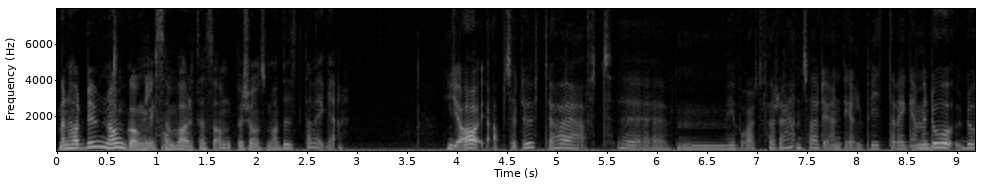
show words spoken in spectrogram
Men har du någon gång liksom varit en sån person som har vita väggar? Ja, ja, absolut, det har jag haft. Eh, I vårt förra hem så hade jag en del vita väggar. Men då, då,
